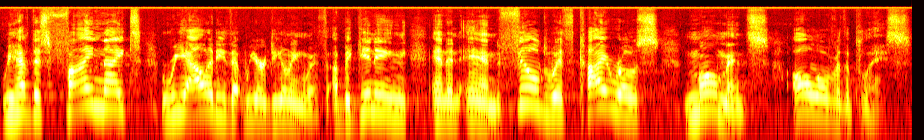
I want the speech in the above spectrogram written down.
We have this finite reality that we are dealing with, a beginning and an end, filled with kairos moments all over the place.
